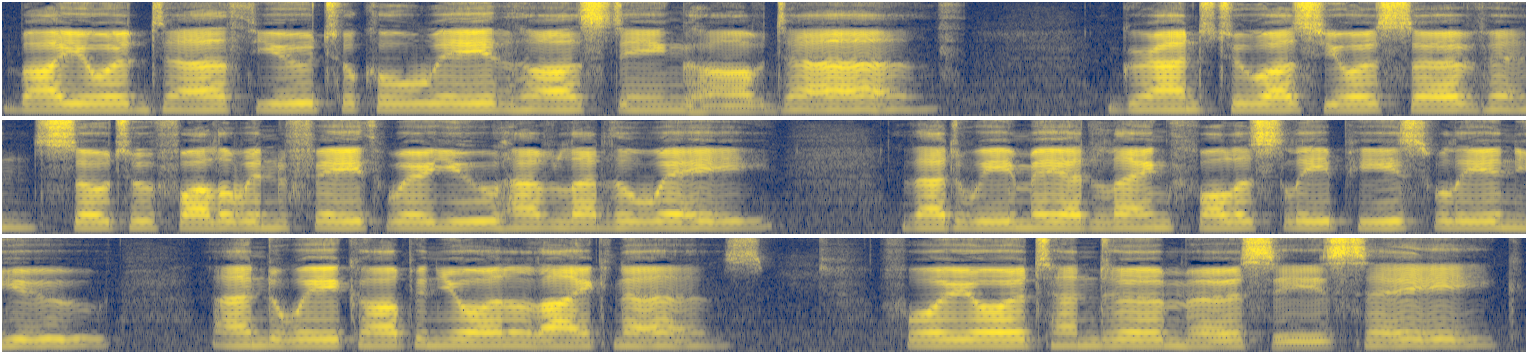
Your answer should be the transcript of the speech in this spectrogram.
by your death you took away the sting of death. Grant to us, your servants, so to follow in faith where you have led the way that we may at length fall asleep peacefully in you, and wake up in your likeness. For your tender mercy's sake.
